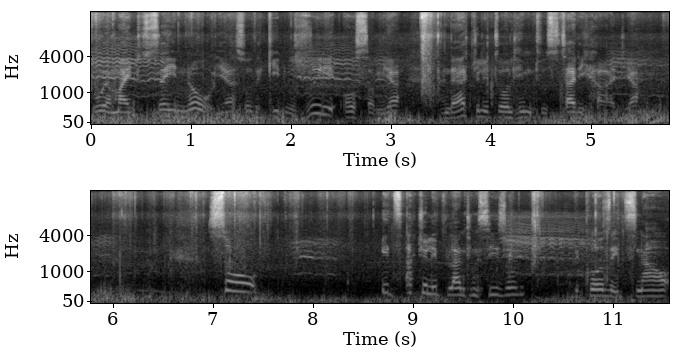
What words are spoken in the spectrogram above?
Who am i to say no? Yeah so the kid was really awesome yeah. And i actually told him to study hard yeah. So it's actually planting season because it's now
